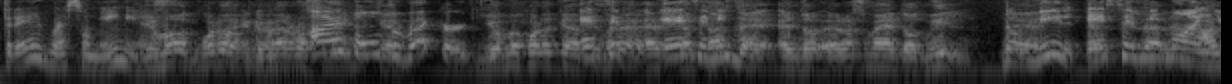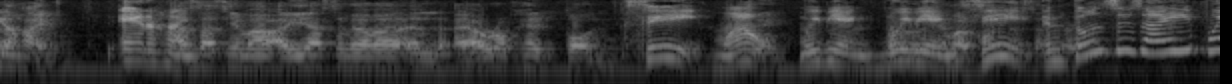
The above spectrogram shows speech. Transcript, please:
tres WrestleManias. Yo me acuerdo I el know. primer WrestleMania I hold que- the record. Yo me acuerdo que la Ese primera ese cantaste mismo. en en WrestleMania 2000. 2000, de- ese del mismo año. Anaheim. Anaheim. Hasta se llamaba, ahí ya se llamaba el Arrowhead Pond. Sí, wow, Sí. muy bien, muy bien. Sí, entonces ahí fue,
